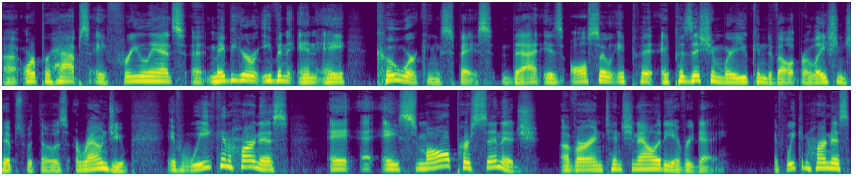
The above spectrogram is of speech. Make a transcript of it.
uh, or perhaps a freelance, uh, maybe you're even in a co working space. That is also a, a position where you can develop relationships with those around you. If we can harness a, a small percentage of our intentionality every day, if we can harness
